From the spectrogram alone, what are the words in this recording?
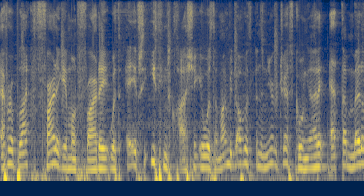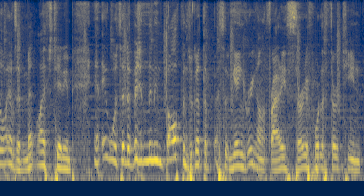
ever Black Friday game on Friday with AFC East teams clashing. It was the Miami Dolphins and the New York Jets going at it at the Meadowlands at MetLife Stadium, and it was the division-leading Dolphins who got the best of Gang Green on Friday, 34 to 13.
